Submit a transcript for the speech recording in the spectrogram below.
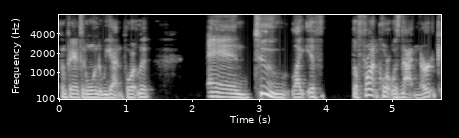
compared to the one that we got in Portland, and two, like if the front court was not Nurk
